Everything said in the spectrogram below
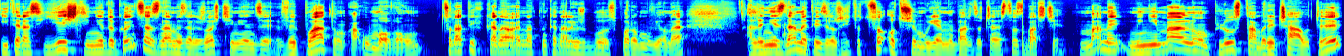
I teraz, jeśli nie do końca znamy zależności między wypłatą a umową, co na, tych kanałach, na tym kanale już było sporo mówione, ale nie znamy tej zależności, to co otrzymujemy bardzo często? Zobaczcie, mamy minimalną plus tam ryczałty,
